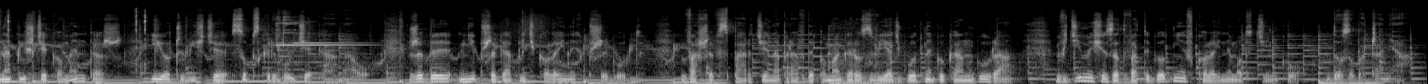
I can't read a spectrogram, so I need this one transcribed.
napiszcie komentarz i oczywiście subskrybujcie kanał, żeby nie przegapić kolejnych przygód. Wasze wsparcie naprawdę pomaga rozwijać głodnego kangura. Widzimy się za dwa tygodnie w kolejnym odcinku. Do zobaczenia.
